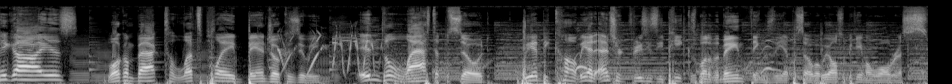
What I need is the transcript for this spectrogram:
Hey guys! Welcome back to Let's Play Banjo-Kazooie. In the last episode, we had become- we had entered Freezeezy Peak as one of the main things of the episode, but we also became a walrus.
